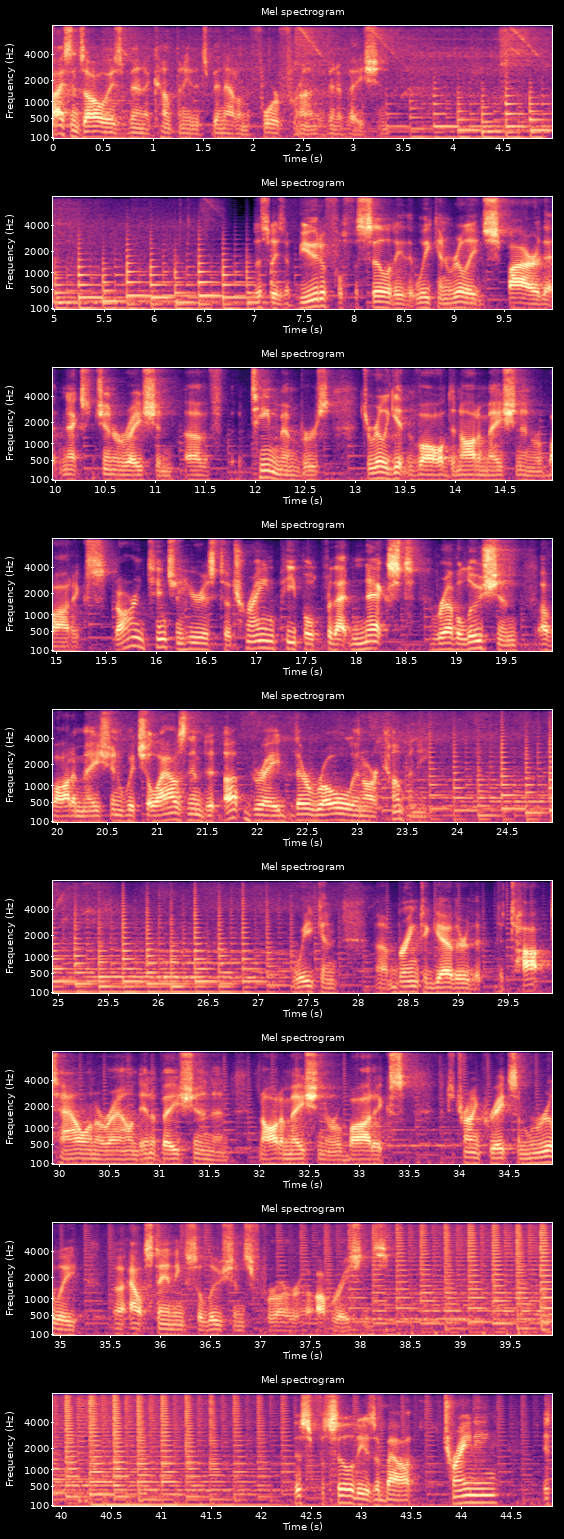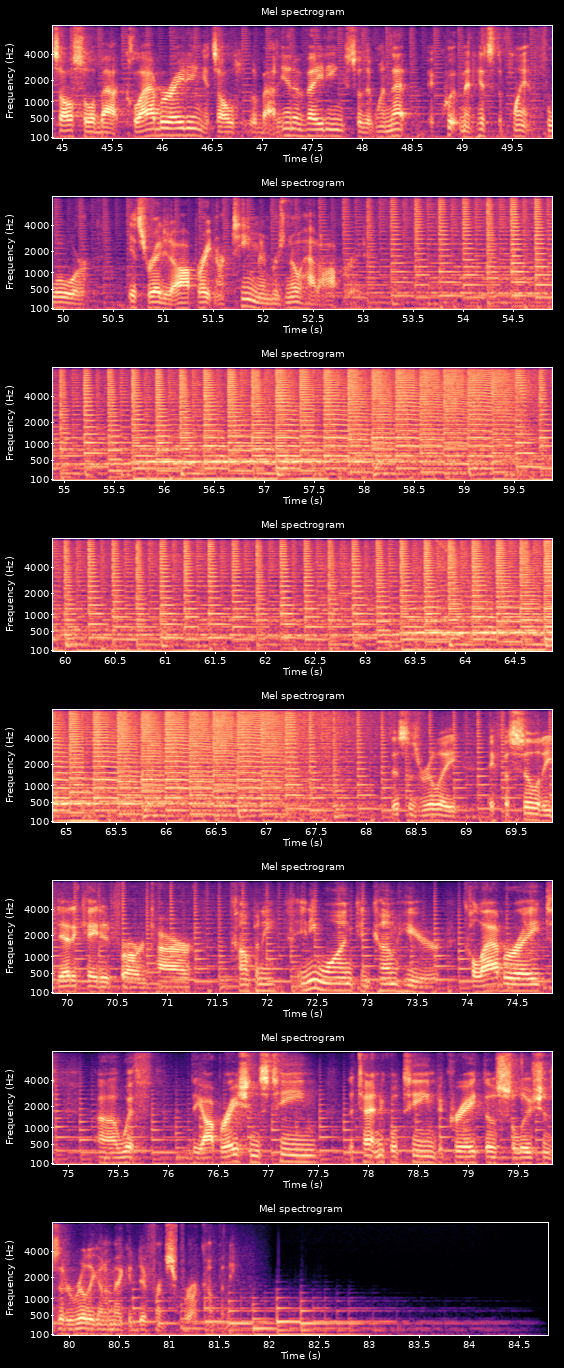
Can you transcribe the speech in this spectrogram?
Tyson's always been a company that's been out on the forefront of innovation. This is a beautiful facility that we can really inspire that next generation of team members to really get involved in automation and robotics. Our intention here is to train people for that next revolution of automation, which allows them to upgrade their role in our company. We can uh, bring together the, the, top talent around innovation and, and, automation and robotics to try and create some really uh, outstanding solutions for our uh, operations. This facility is about training, it's also about collaborating, it's also about innovating so that when that equipment hits the plant floor, it's ready to operate and our team members know how to operate This is really a facility dedicated for our entire company. Anyone can come here, collaborate uh, with the operations team, the technical team to create those solutions that are really going to make a difference for our company.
